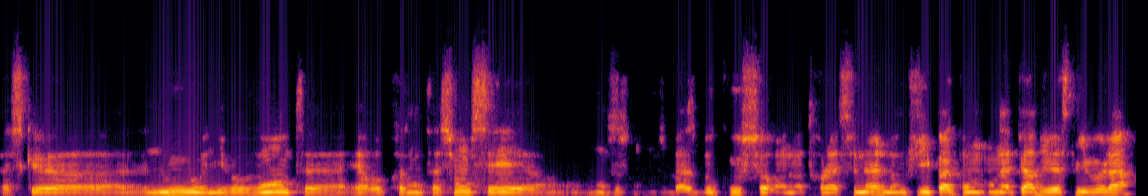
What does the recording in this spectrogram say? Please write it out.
Parce que euh, nous, au niveau vente euh, et représentation, c'est euh, on, se base beaucoup sur notre relationnel. Donc je dis pas qu'on a perdu à ce niveau-là,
